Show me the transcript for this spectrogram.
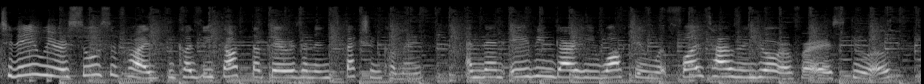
Today we are so surprised because we thought that there was an inspection coming and then Avian Garhi walked in with 5,000 euro for our school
